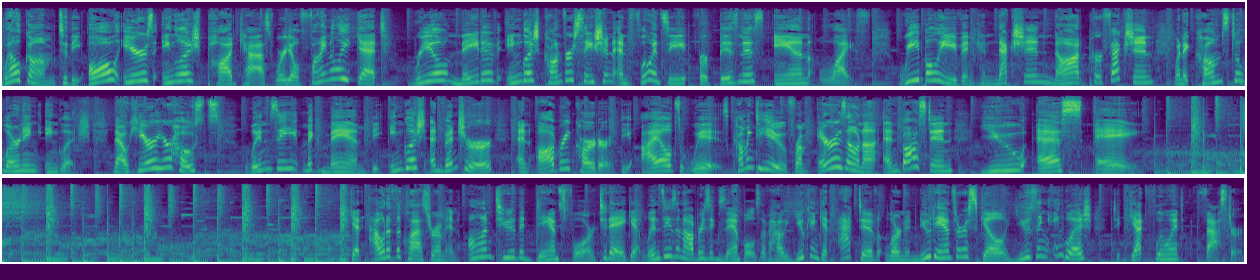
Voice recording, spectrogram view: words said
Welcome to the All Ears English podcast, where you'll finally get real native English conversation and fluency for business and life. We believe in connection, not perfection, when it comes to learning English. Now, here are your hosts. Lindsay McMahon, the English adventurer, and Aubrey Carter, the IELTS whiz, coming to you from Arizona and Boston, USA. Get out of the classroom and onto the dance floor. Today, get Lindsay's and Aubrey's examples of how you can get active, learn a new dance or a skill using English to get fluent faster.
